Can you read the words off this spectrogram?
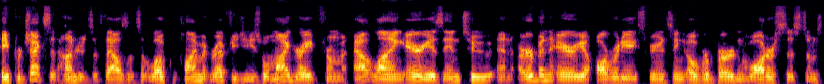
He projects that hundreds of thousands of local climate refugees will migrate from outlying areas into an urban area already experiencing overburdened water systems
